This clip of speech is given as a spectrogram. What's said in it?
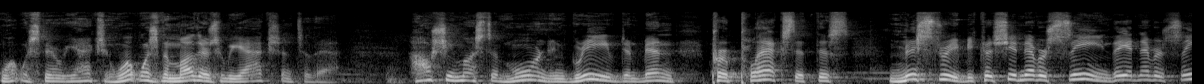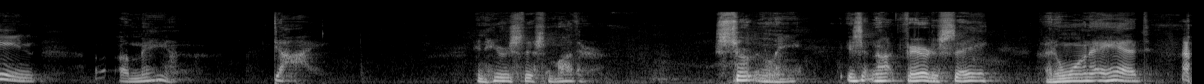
what was their reaction? What was the mother's reaction to that? How she must have mourned and grieved and been perplexed at this mystery because she had never seen, they had never seen a man die. And here's this mother. Certainly, is it not fair to say, I don't want to add,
